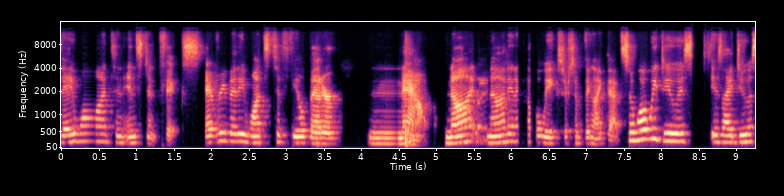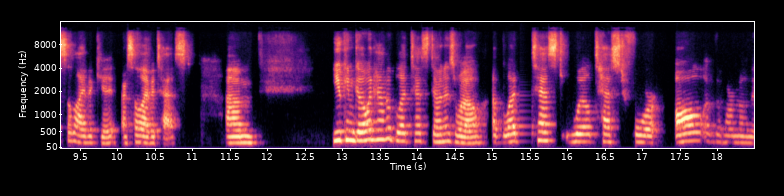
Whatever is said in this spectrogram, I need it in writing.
they want an instant fix everybody wants to feel better now, not right. not in a couple weeks or something like that. So what we do is is I do a saliva kit, a saliva test. Um, you can go and have a blood test done as well. A blood test will test for all of the hormone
